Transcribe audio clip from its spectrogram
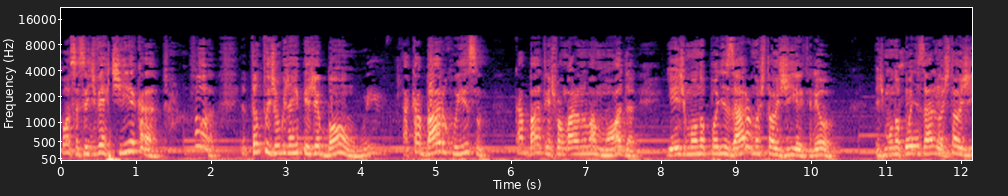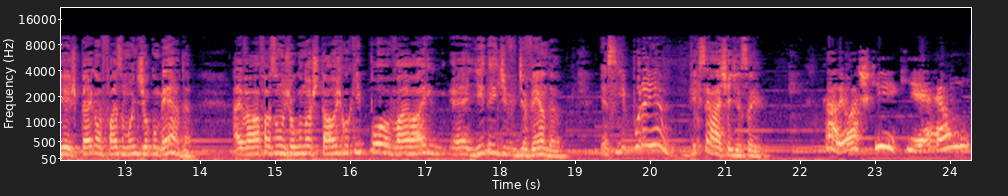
Pô, você se divertia, cara. Pô, é tanto jogo de RPG bom. E acabaram com isso. Acabaram, transformaram numa moda. E eles monopolizaram a nostalgia, entendeu? Eles monopolizaram sim, sim. a nostalgia. Eles pegam, fazem um monte de jogo merda. Aí vai lá fazer um jogo nostálgico que, pô, vai lá e é líder de, de venda. E assim, por aí. O que, que você acha disso aí? Cara, eu acho que, que é, é um,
